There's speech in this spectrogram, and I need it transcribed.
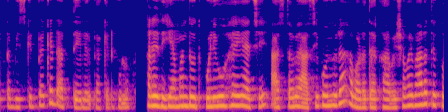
একটা বিস্কিট প্যাকেট আর তেলের প্যাকেটগুলো। আর এদিকে আমার দুধ পুলিও হয়ে গেছে। আজ তবে আসি বন্ধুরা, আবারও দেখা হবে। সবাই ভালো থেকো।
